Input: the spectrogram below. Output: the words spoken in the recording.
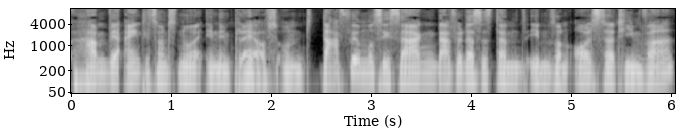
haben wir eigentlich sonst nur in den Playoffs. Und dafür muss ich sagen, dafür, dass es dann eben so ein All-Star-Team war,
